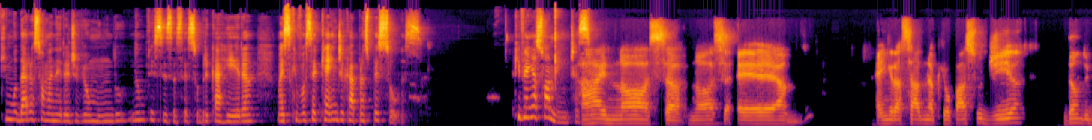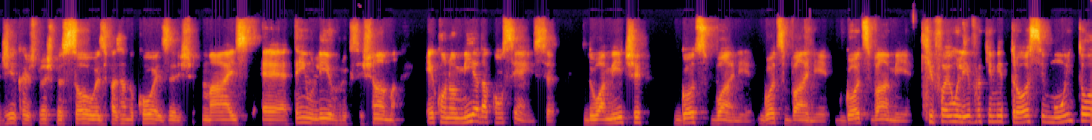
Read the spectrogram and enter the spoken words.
que mudar a sua maneira de ver o mundo não precisa ser sobre carreira, mas que você quer indicar para as pessoas que vem à sua mente? Assim? Ai, nossa, nossa, é, é engraçado, né? Porque eu passo o dia dando dicas para as pessoas e fazendo coisas, mas é, tem um livro que se chama Economia da Consciência, do Amit Goswami, Goswami, Goswami, que foi um livro que me trouxe muito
